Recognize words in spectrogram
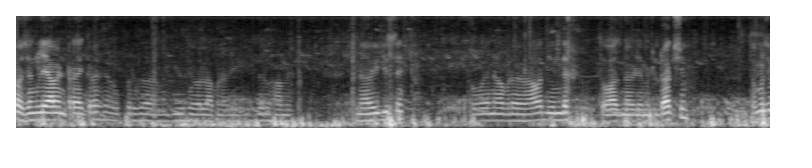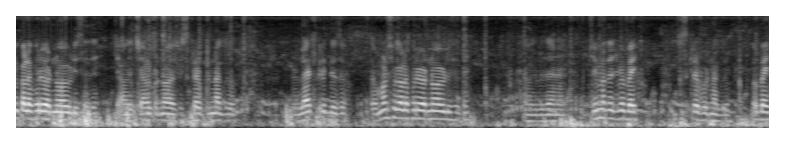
મિત્રો જંગલી આવે ટ્રાય કરે છે. ઉપર ગયું છે, ઓલા આપણે જરૂર સામે. અને આવી ગયું છે. તો એને આપણે આવવા દઈએ અંદર. તો આજનો વીડિયો મેટલ રાખશું. તો મળશું કાલે ફરી વાર નવા વીડિયો સાથે. ચાલો પર નવા સબસ્ક્રાઈબ કરી નાખજો. લાઈક કરી દેજો. તો મળશું કાલે ફરી વાર નવા વીડિયો સાથે. બધાને જય માતાજી બાય બાય સબસ્ક્રાઈબ કરી નાખજો. બાય બાય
